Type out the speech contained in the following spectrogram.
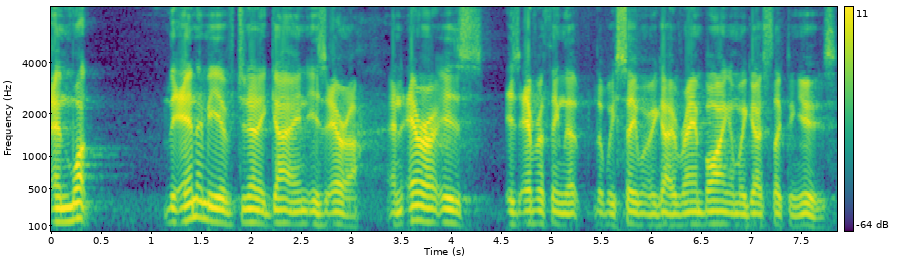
and what the enemy of genetic gain is error. And error is is everything that, that we see when we go ram buying and we go selecting ewes.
